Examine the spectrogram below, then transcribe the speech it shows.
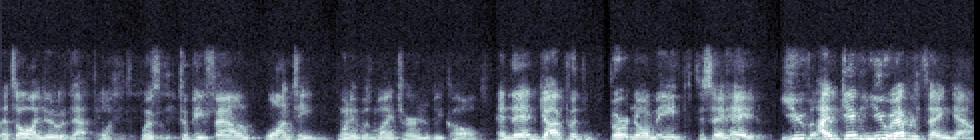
that's all I knew at that point, was to be found wanting when it was my turn to be called. And then God put the burden on me to say, hey, you've, I've given you everything now.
